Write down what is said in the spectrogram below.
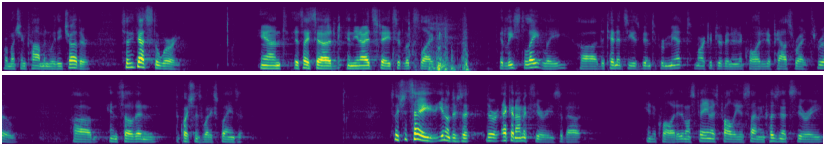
or much in common with each other. So I think that's the worry. And as I said, in the United States, it looks like, at least lately, uh, the tendency has been to permit market driven inequality to pass right through. Um, and so then the question is what explains it? So I should say, you know, a, there are economic theories about inequality. The most famous probably is Simon Kuznets' theory,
